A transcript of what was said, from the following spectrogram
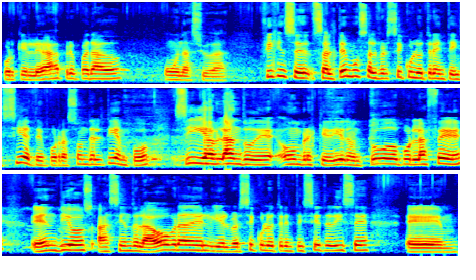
porque le ha preparado una ciudad. Fíjense, saltemos al versículo 37 por razón del tiempo. Sigue hablando de hombres que dieron todo por la fe en Dios, haciendo la obra de Él. Y el versículo 37 dice, eh,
